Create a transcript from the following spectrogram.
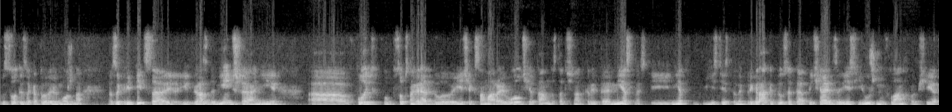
высоты, за которые можно закрепиться, их гораздо меньше, они вплоть, собственно говоря, до речек Самара и Волчья, там достаточно открытая местность и нет естественных преград, и плюс это отвечает за весь южный фланг вообще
